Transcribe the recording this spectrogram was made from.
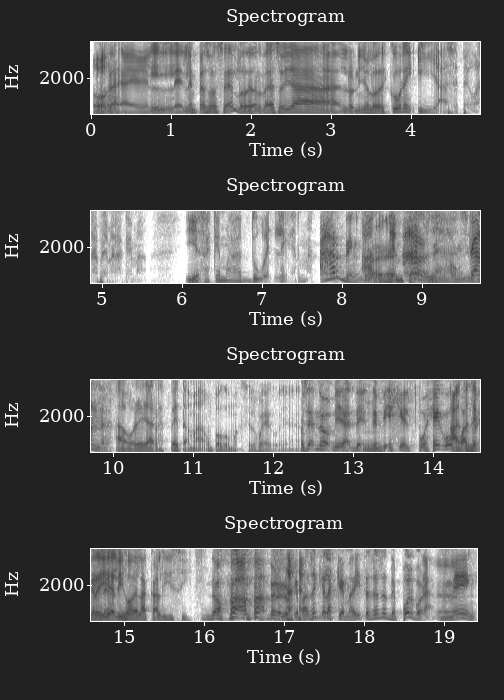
Oh. Él, él empezó a hacerlo, de verdad. Eso ya los niños lo descubren y ya se pegó la primera. Y esas quemadas duelen, hermano. Arden, Arden, arden con sí. ganas. Ahora ya respeta más, un poco más el juego. ya. O sea, no, mira, de, de- es que el fuego. Antes se creía el hijo de la calici. No, pero lo que pasa es que las quemaditas esas de pólvora, men,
